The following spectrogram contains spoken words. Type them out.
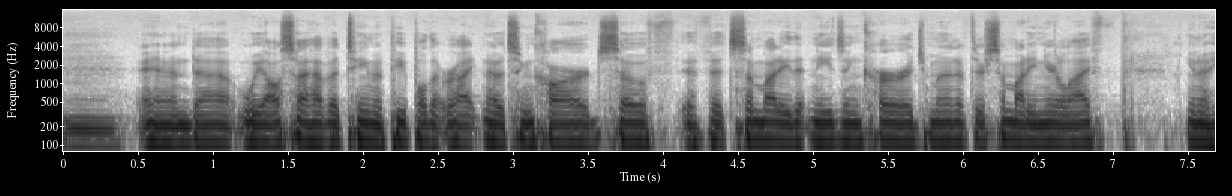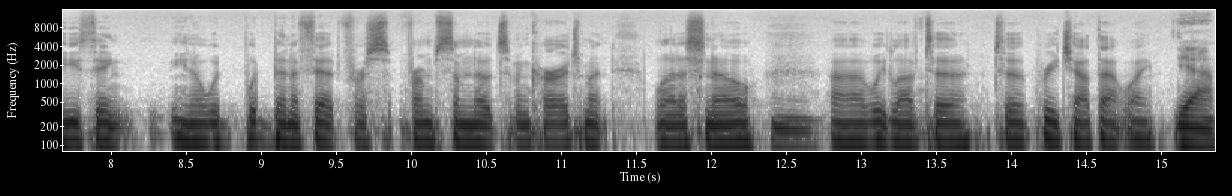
Mm. And uh, we also have a team of people that write notes and cards. So if, if it's somebody that needs encouragement, if there's somebody in your life you know, you think you know would, would benefit for, from some notes of encouragement, let us know. Mm. Uh, we'd love to to reach out that way. Yeah,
